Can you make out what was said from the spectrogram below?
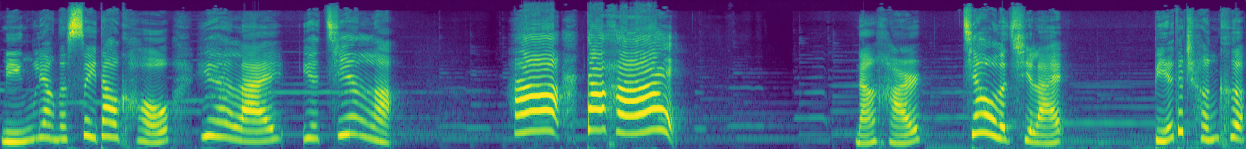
明亮的隧道口越来越近了。啊，大海！男孩叫了起来，别的乘客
